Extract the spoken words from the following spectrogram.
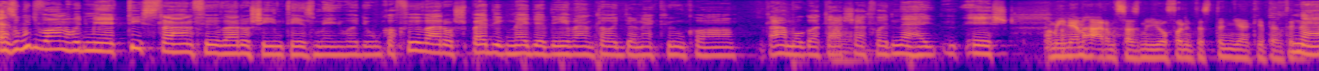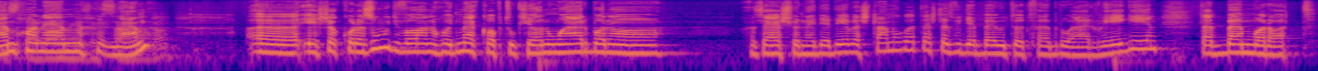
Ez úgy van, hogy mi egy tisztán fővárosi intézmény vagyunk. A főváros pedig negyed évente adja nekünk a támogatását, vagy ne, és Ami nem 300 millió forint, ezt tegyük nem, hanem nem. Ö, És akkor az úgy van, hogy megkaptuk januárban a, az első negyedéves támogatást, ez ugye beütött február végén, tehát bennmaradt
